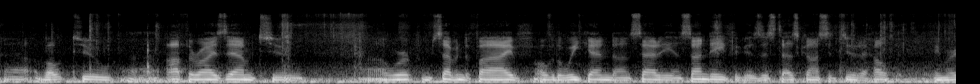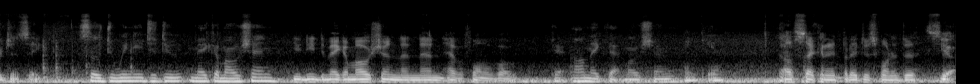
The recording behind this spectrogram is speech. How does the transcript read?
uh, vote to uh, authorize them to uh, work from 7 to 5 over the weekend on Saturday and Sunday because this does constitute a health emergency. So, do we need to do make a motion? You need to make a motion and then have a formal vote. Okay, I'll make that motion. Thank you. I'll second it, but I just wanted to. Yeah.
